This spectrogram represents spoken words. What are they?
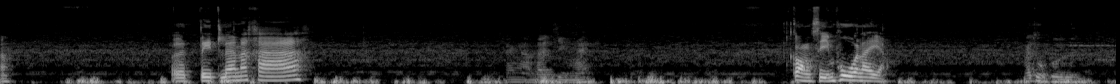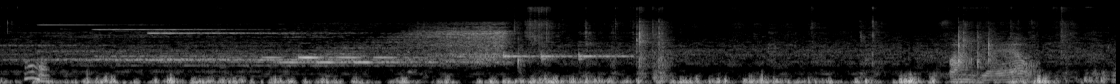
อะเปิดติดแล้วนะคะ ใช้งานได้จริงไหม กล่องสีชมพูอะไรอะ ฟังอีกแล้วหู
